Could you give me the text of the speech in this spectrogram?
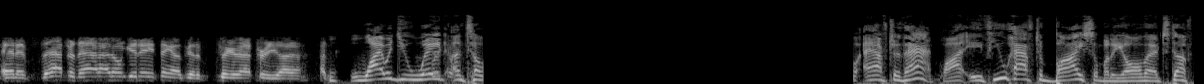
And if after that I don't get anything, I was going to figure that pretty. Uh, I, Why would you wait until after that? Why, if you have to buy somebody all that stuff,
